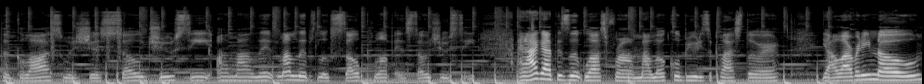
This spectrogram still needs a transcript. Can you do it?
the gloss was just so juicy on my lips. My lips look so plump and so juicy. And I got this lip gloss from my local beauty supply store. Y'all already know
